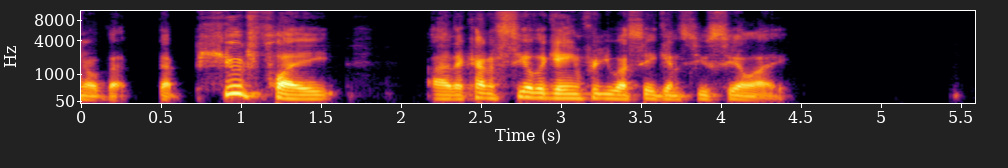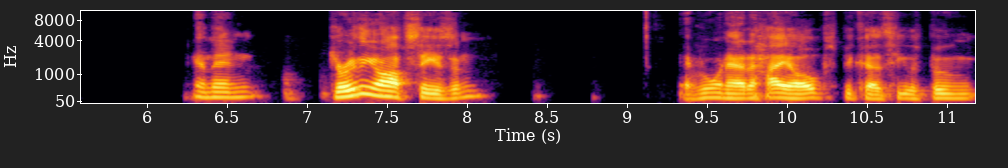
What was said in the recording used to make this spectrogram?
you know that that huge play uh, that kind of sealed the game for USC against UCLA. And then during the offseason, everyone had high hopes because he was being,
